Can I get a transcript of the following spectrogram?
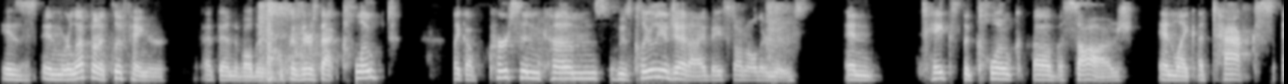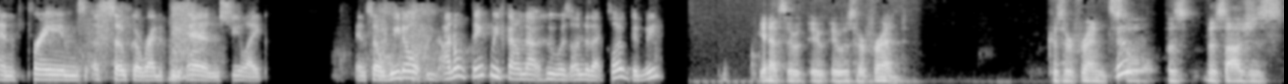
is, and we're left on a cliffhanger at the end of all this because there's that cloaked, like a person comes who's clearly a Jedi based on all their moves and takes the cloak of Asajj and like attacks and frames Ahsoka right at the end. She like, and so we don't, I don't think we found out who was under that cloak, did we? Yes, it, it, it was her friend. Because her friend stole Asajj's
